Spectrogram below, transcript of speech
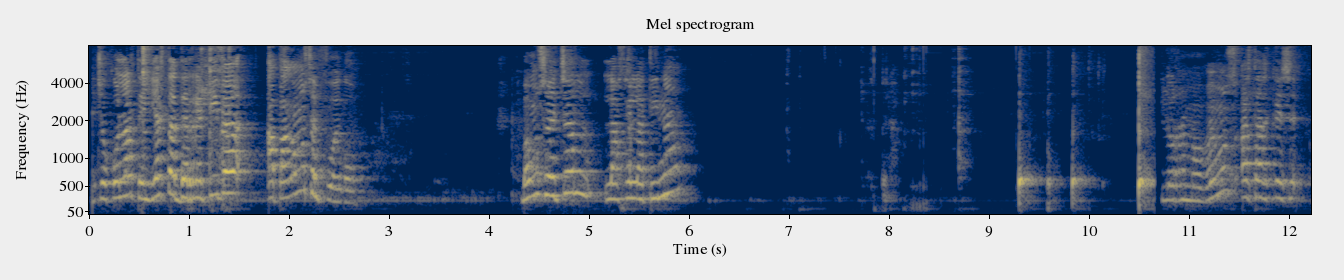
El chocolate ya está derretida, apagamos el fuego. Vamos a echar la gelatina. Espera. Lo removemos hasta que se,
